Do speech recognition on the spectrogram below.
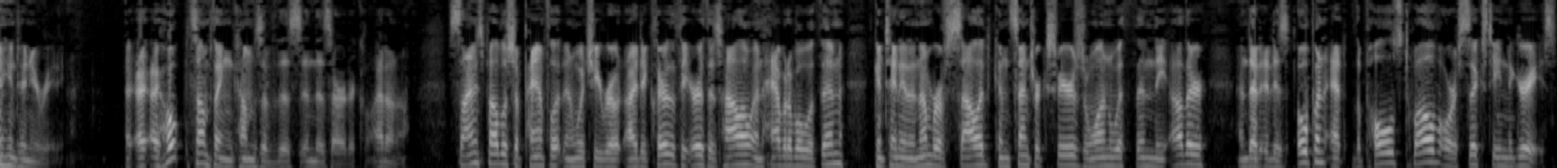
me continue reading. I- I, hope something comes of this in this article. I don't know. Symmes published a pamphlet in which he wrote, I declare that the earth is hollow and habitable within, containing a number of solid concentric spheres, one within the other, and that it is open at the poles 12 or 16 degrees.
